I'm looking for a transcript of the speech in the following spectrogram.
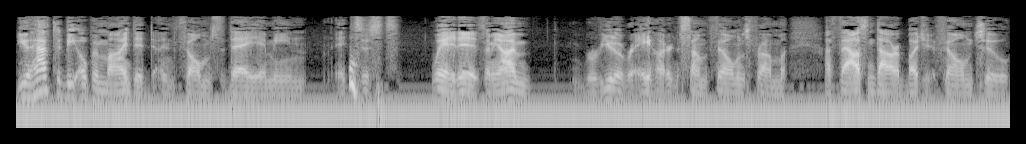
You have to be open-minded in films today. I mean, it's just the way it is. I mean, I'm reviewed over 800 and some films from a thousand dollar budget film to,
